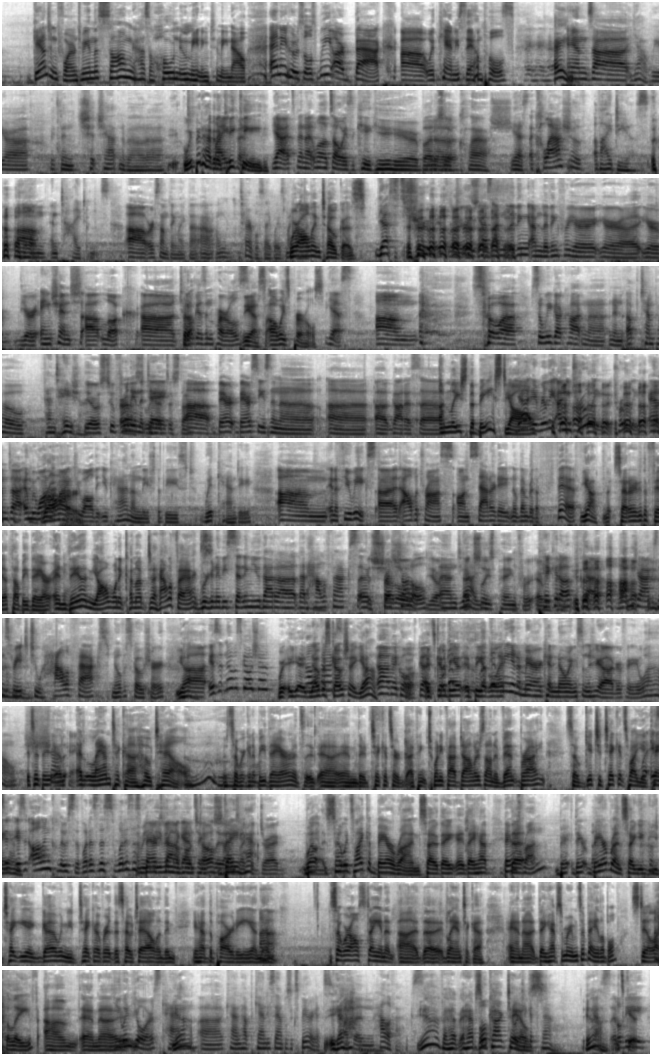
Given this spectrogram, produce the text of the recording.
Gant informed me, and this song has a whole new meaning to me now. Any hoozles, we are back uh, with candy samples. Hey, hey, hey. And uh, yeah, we uh, we've been chit chatting about. Uh, We've been having a life kiki. and- yeah, it's been a, well, it's always a kiki here, but It was uh, a clash. Yes, a clash of, of ideas um, and titans uh, or something like that. I don't know. Terrible segues. my We're God. all in togas. Yes, it's true. It's true. Yes, I'm living. I'm living for your your uh, your your ancient uh, look, uh, But, uh, togas and pearls. Yes, always pearls. Yes. Um, so uh, so we got caught in, a, in an up tempo fantasia. Yeah, it was too fast. early in the. We day. had to stop. Uh, bear bear season uh, uh, uh, got us. Uh, Unleash the beast, y'all. yeah, it really. I mean, truly, truly, and uh, and we want to Rawr. remind you all that you can unleash the beast with candy um, in a few weeks uh, at Albatross on Saturday, November the fifth. Yeah, Saturday the 5th, I'll be there. And then y'all want to come up to Halifax. We're going to be sending you that uh, that Halifax uh, The Express shuttle, yeah. and yeah, actually, he's paying for everything. pick it up. Yeah, one Jackson Street to Halifax, Nova Scotia. Yeah. uh, is it Nova Scotia? We're- yeah, Nova Scotia, yeah. Okay, cool, good. It's gonna be at- at the look Atla- me, an American, knowing some geography. Wow, It's at the Shocking. Atlantica Hotel. So we're going to be there. It's uh, and the tickets are I think twenty five dollars on Eventbrite. So get your tickets while you What, is can. it? Is it all inclusive? What is this? What is this I mean, bear even the extravaganza hotel They like ha- a drag. well, so it's like a bear run. So they they have Bears the- run? Bear, they're bear run. So you you take you go and you take over at this hotel, and then you have the party, and then. So we're all staying at uh, the Atlantica, and uh, they have some rooms available still, I believe. Um, and uh, you and yours can yeah. uh, can have the candy samples experience Yeah. up in Halifax. yeah, have, have some Book your cocktails. tickets now. Yeah, yes, it'll it's be. good.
